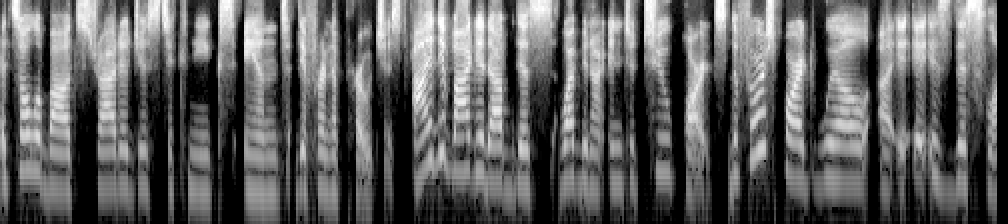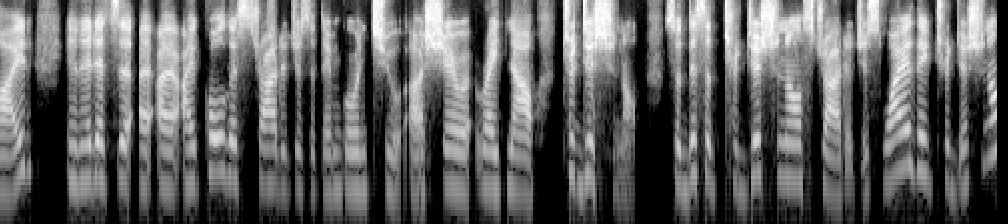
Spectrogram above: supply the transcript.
It's all about strategies, techniques, and different approaches. I divided up this webinar into two parts. The first part will uh, is this slide, and it is uh, I, I call the strategies that I'm going to uh, share right now traditional. So this are traditional strategies. Why are they traditional?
